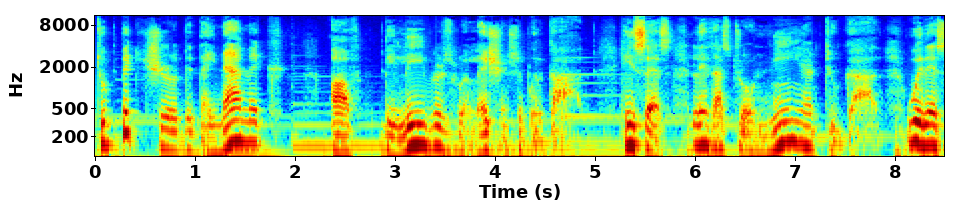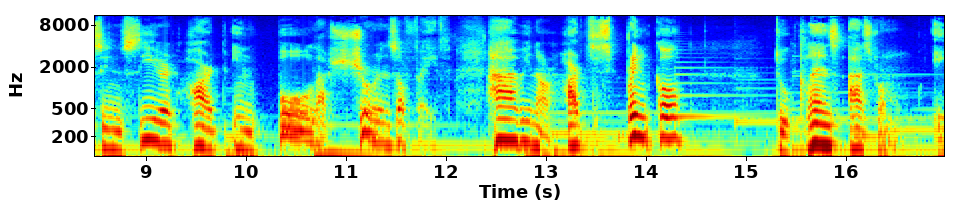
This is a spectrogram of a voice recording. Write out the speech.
to picture the dynamic of believers' relationship with God. He says, Let us draw near to God with a sincere heart in full assurance of faith, having our hearts sprinkled to cleanse us from a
